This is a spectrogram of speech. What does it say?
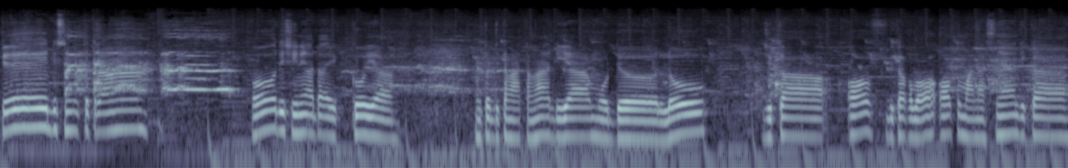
Oke, di sini keterangan. Oh, di sini ada eco ya. Untuk di tengah-tengah dia mode low. Jika off, jika ke bawah off pemanasnya, jika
